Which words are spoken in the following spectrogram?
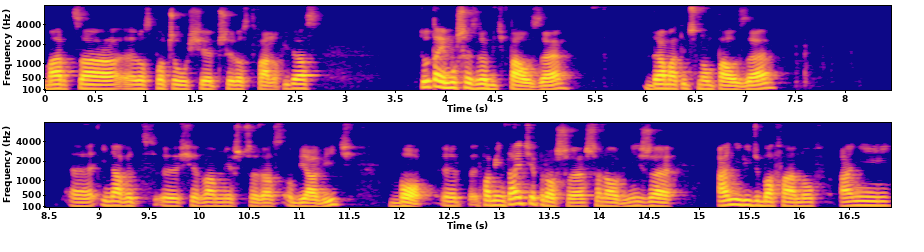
marca rozpoczął się przyrost fanów. I teraz tutaj muszę zrobić pauzę, dramatyczną pauzę e, i nawet e, się Wam jeszcze raz objawić, bo e, pamiętajcie proszę, szanowni, że ani liczba fanów, ani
